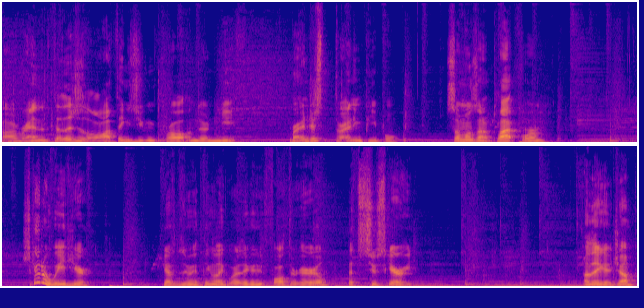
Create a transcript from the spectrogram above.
uh, random, there's just a lot of things you can crawl underneath, right? And just threatening people. Someone's on a platform, just gotta wait here. You have to do anything like, what, are they gonna do, fall through aerial? That's too scary. Are they gonna jump?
